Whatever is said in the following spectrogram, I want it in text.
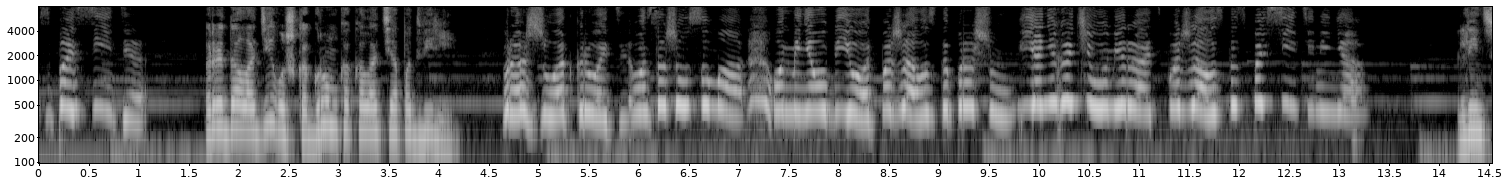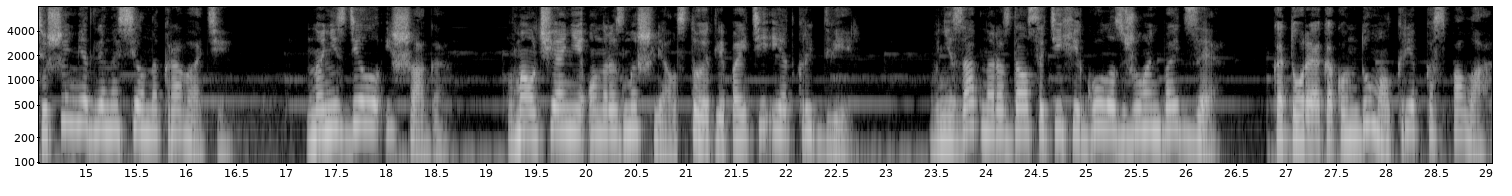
Спасите!» Рыдала девушка, громко колотя по двери. «Прошу, откройте! Он сошел с ума! Он меня убьет! Пожалуйста, прошу! Я не хочу умирать! Пожалуйста, спасите меня!» Лин Цюши медленно сел на кровати но не сделал и шага. В молчании он размышлял, стоит ли пойти и открыть дверь. Внезапно раздался тихий голос Жуань Байдзе, которая, как он думал, крепко спала.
